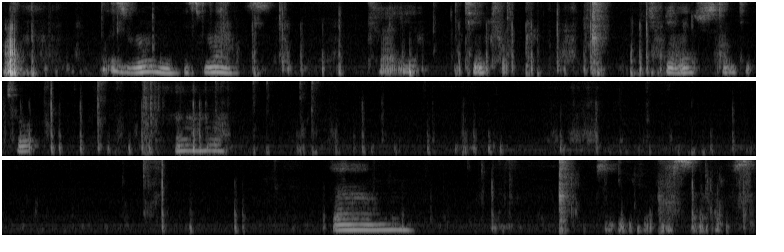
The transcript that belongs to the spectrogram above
What is wrong with this mouse? Okay, team talk. Should be an interesting team talk. Uh, um, believe in themselves.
